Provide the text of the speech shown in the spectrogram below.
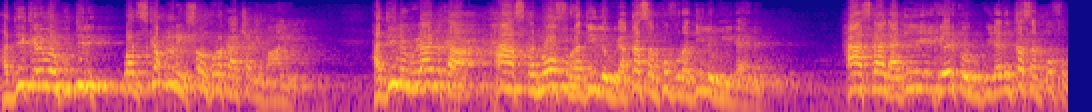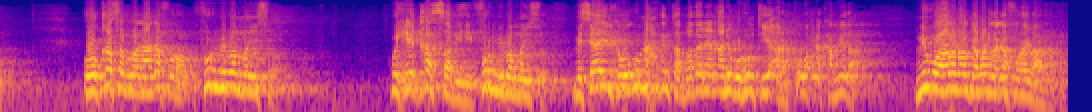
haddii kale waan ku dili waad iska cuni soonkuna kaa jabi maayo. Haddii lagu yidhaha iminka xaaska noo fur lagu yidhaha qasab ku fur lagu yidhaahdo. Xaaskaaga haddii reerkooga ku yidhahdin qasab ku oo qasab lagaaga furo furmiba mayso wixii qasabihi furmiba mayso. Masaa'ilka ugu naxdinta badaneen anigu runtii arko waxaa ka mid a nin gabadh laga furay baan arkay.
